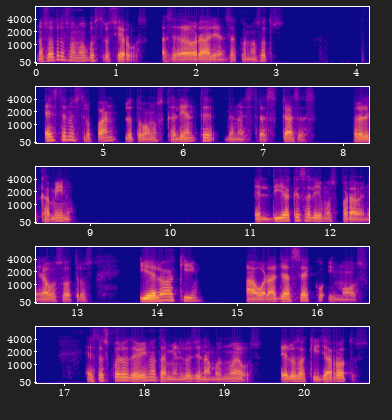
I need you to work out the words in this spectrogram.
nosotros somos vuestros siervos, haced ahora alianza con nosotros. Este nuestro pan lo tomamos caliente de nuestras casas para el camino, el día que salimos para venir a vosotros, y aquí, ahora ya seco y mohoso. Estos cueros de vino también los llenamos nuevos, helos aquí ya rotos.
